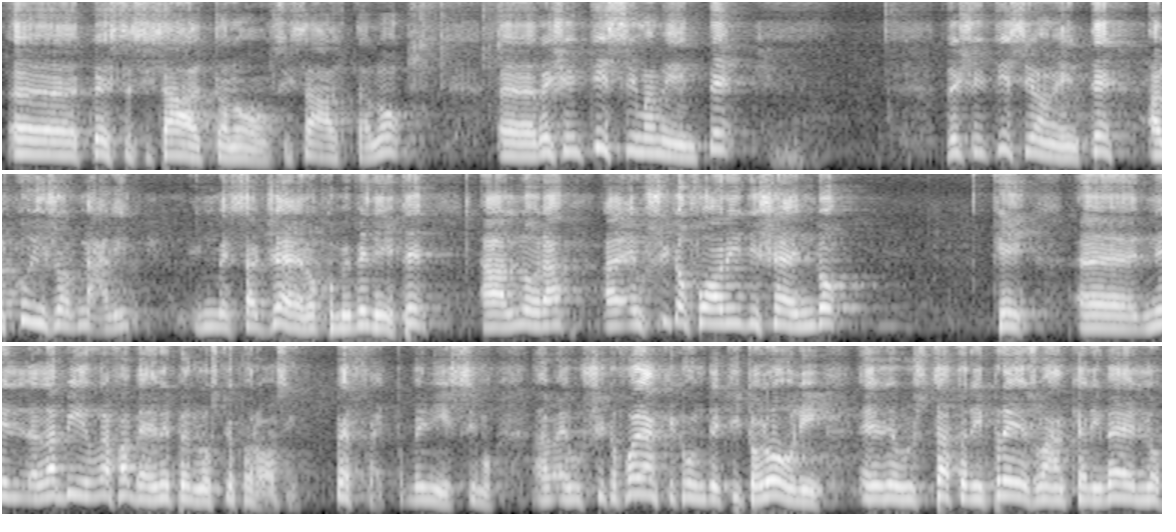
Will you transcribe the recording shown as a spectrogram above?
Eh, queste si saltano, si saltano. Eh, recentissimamente recentissimamente alcuni giornali, il messaggero come vedete, allora è uscito fuori dicendo che eh, nel, la birra fa bene per l'osteoporosi. Perfetto, benissimo. È uscito fuori anche con dei titoloni, è stato ripreso anche a livello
